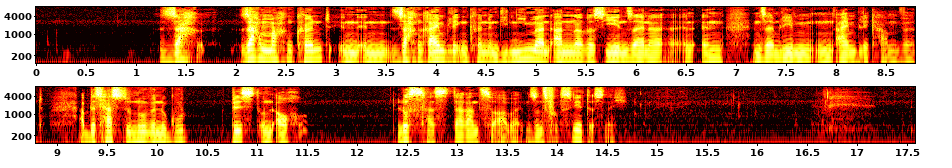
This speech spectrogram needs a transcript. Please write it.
Sach Sachen machen könnt, in, in Sachen reinblicken könnt, in die niemand anderes je in, seiner, in, in seinem Leben einen Einblick haben wird. Aber das hast du nur, wenn du gut bist und auch Lust hast, daran zu arbeiten. Sonst funktioniert das nicht.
